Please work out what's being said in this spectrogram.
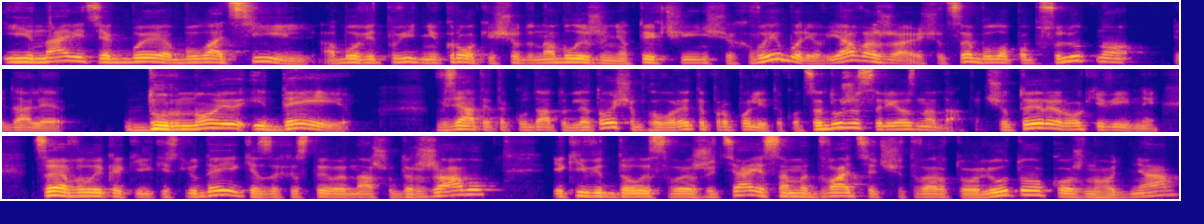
і навіть якби була ціль або відповідні кроки щодо наближення тих чи інших виборів, я вважаю, що це було б абсолютно і далі дурною ідеєю взяти таку дату для того, щоб говорити про політику. Це дуже серйозна дата. Чотири роки війни. Це велика кількість людей, які захистили нашу державу, які віддали своє життя, і саме 24 лютого кожного дня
